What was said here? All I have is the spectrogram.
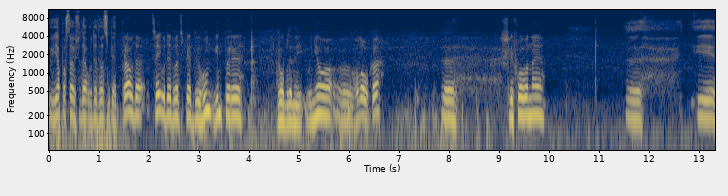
е, я поставив сюди УД-25. Правда, цей УД-25 двигун він перероблений. У нього е, головка шліфована. І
